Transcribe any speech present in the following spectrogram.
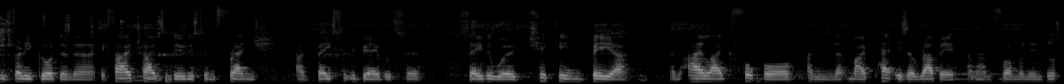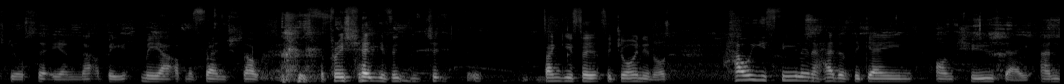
is very good, and uh, if I tried to do this in French, I'd basically be able to say the word chicken, beer, and I like football, and my pet is a rabbit, and I'm from an industrial city, and that'd be me out of my French. So appreciate you. For, thank you for, for joining us. How are you feeling ahead of the game on Tuesday? And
